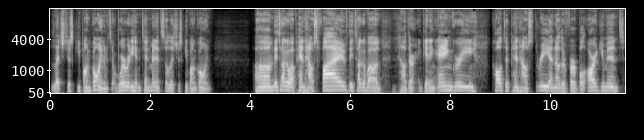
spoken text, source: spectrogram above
let's just keep on going. We're already hitting 10 minutes, so let's just keep on going. Um, they talk about Penthouse 5. They talk about how they're getting angry. Called to Penthouse 3, another verbal argument.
